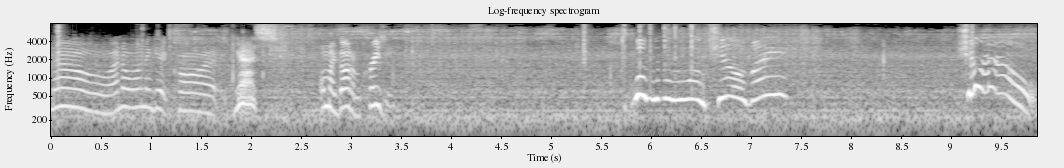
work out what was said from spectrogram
No, I don't want to get caught. Yes! Oh my god, I'm crazy. Whoa, whoa, whoa, whoa, chill, buddy. Chill out.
